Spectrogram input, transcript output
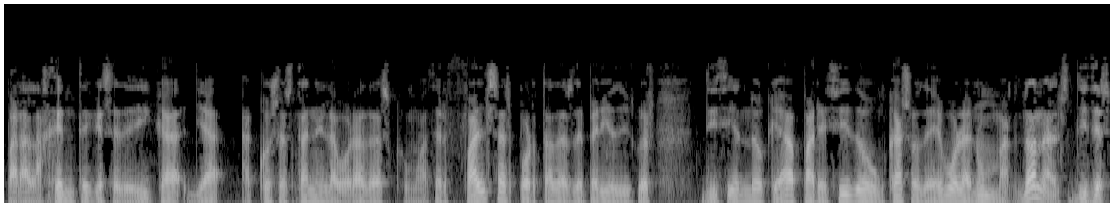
para la gente que se dedica ya a cosas tan elaboradas como hacer falsas portadas de periódicos diciendo que ha aparecido un caso de ébola en un McDonald's. Dices,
